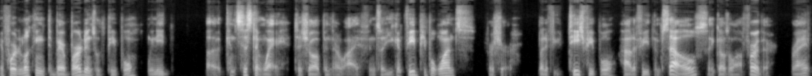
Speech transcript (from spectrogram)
If we're looking to bear burdens with people, we need a consistent way to show up in their life. And so you can feed people once for sure. But if you teach people how to feed themselves, it goes a lot further, right?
